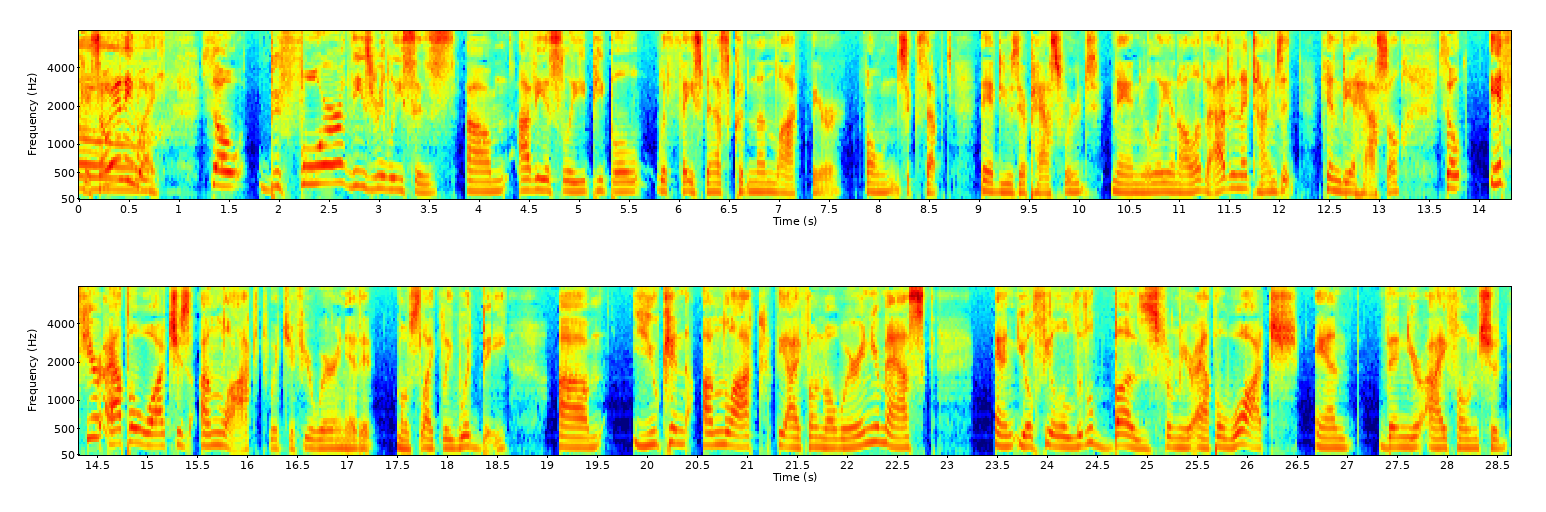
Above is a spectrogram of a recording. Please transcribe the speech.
Okay. So anyway, Oh. so before these releases, um, obviously people with face masks couldn't unlock their phones except they had to use their password manually and all of that. And at times it can be a hassle. So if your Apple Watch is unlocked, which if you're wearing it, it most likely would be, um, you can unlock the iPhone while wearing your mask and you'll feel a little buzz from your Apple Watch, and then your iPhone should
